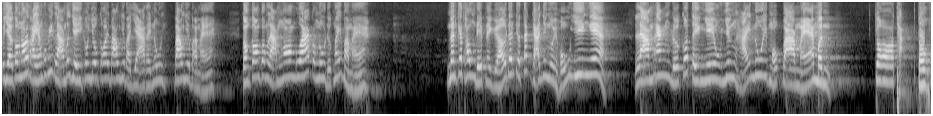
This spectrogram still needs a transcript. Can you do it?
Bây giờ con nói thầy không có biết làm cái gì, con vô coi bao nhiêu bà già thầy nuôi, bao nhiêu bà mẹ. Còn con con làm ngon quá, con nuôi được mấy bà mẹ nên cái thông điệp này gỡ đến cho tất cả những người hữu duyên nghe. Làm ăn được có tiền nhiều, nhưng hãy nuôi một bà mẹ mình cho thật tốt.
